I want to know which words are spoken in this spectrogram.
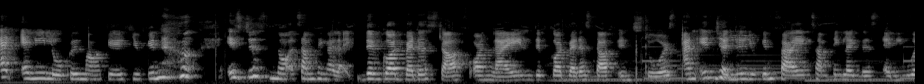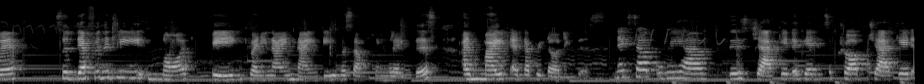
at any local market you can it's just not something i like they've got better stuff online they've got better stuff in stores and in general you can find something like this anywhere So definitely not paying $29.90 for something like this. I might end up returning this. Next up, we have this jacket. Again, it's a crop jacket.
